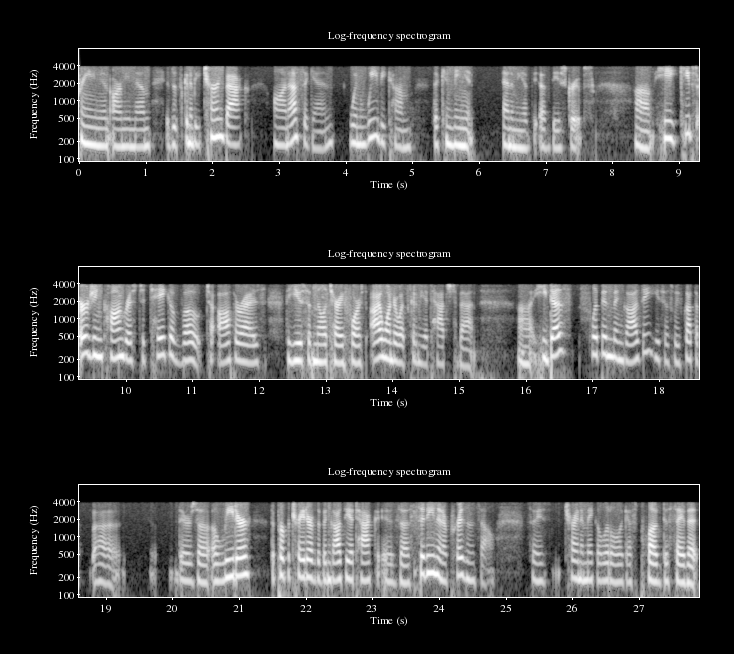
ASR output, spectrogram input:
training and arming them is it's going to be turned back on us again when we become the convenient enemy of, the, of these groups. Um, he keeps urging Congress to take a vote to authorize the use of military force. I wonder what's going to be attached to that. Uh, he does slip in Benghazi. He says we've got the uh, there's a, a leader, the perpetrator of the Benghazi attack is uh, sitting in a prison cell. So he's trying to make a little, I guess, plug to say that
